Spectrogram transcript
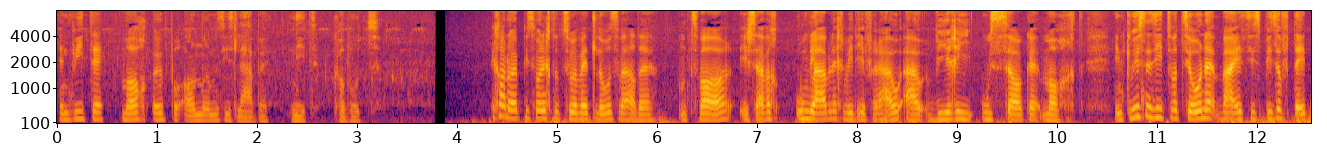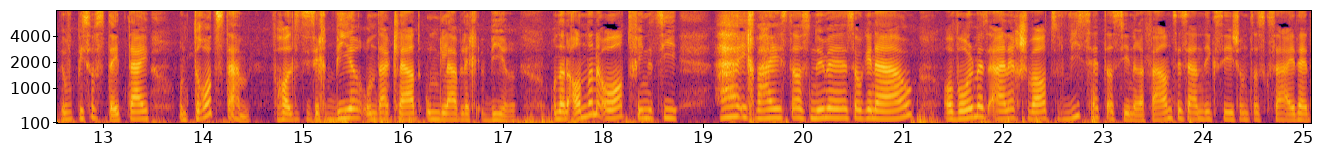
dann bitte mach jemand anderem sein Leben nicht kaputt. Ich habe noch etwas, was ich dazu loswerden will. Und zwar ist es einfach unglaublich, wie die Frau auch wirre Aussagen macht. In gewissen Situationen weiss sie es bis, auf bis aufs Detail und trotzdem verhalten sie sich wirr und erklärt unglaublich wirr. Und an anderen Orten findet sie, ich weiß das nicht mehr so genau, obwohl man es eigentlich schwarz weiß hat, dass sie in einer Fernsehsendung war und das gesagt hat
